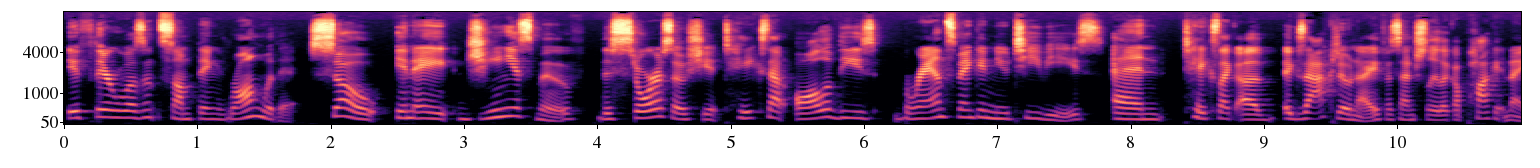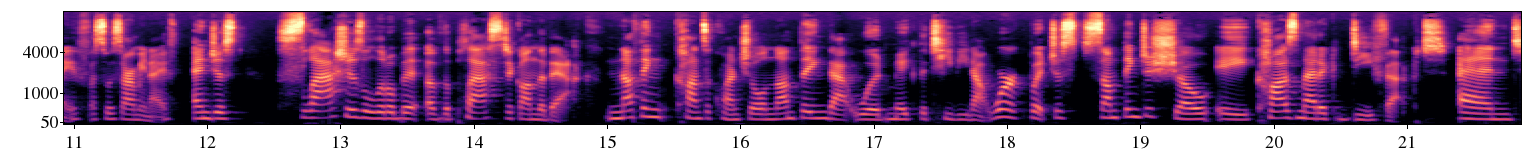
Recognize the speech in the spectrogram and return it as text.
if there wasn't something wrong with it? So, in a genius move, the store associate takes out all of these brand spanking new TVs and takes like a exacto knife, essentially like a pocket knife, a Swiss Army knife, and just slashes a little bit of the plastic on the back. Nothing consequential, nothing that would make the TV not work, but just something to show a cosmetic defect. And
